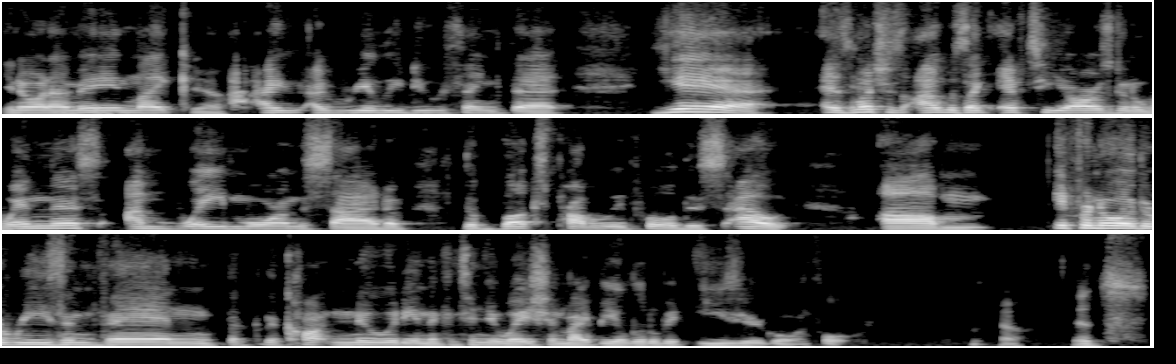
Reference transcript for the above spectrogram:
You know what I mean? Like, yeah. I, I really do think that, yeah, as much as I was like FTR is going to win this, I'm way more on the side of the Bucks probably pulled this out um, if for no other reason than the, the continuity and the continuation might be a little bit easier going forward. Yeah, it's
